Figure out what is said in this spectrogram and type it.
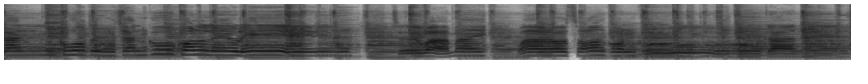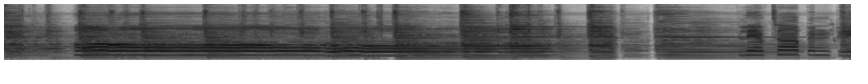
กัน คู่ของเธอของฉันคู่คนเลวเลว เธอว่าไหมว่าเราสองคนคู่กันโอ้เปรียบเธอเป็นผี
